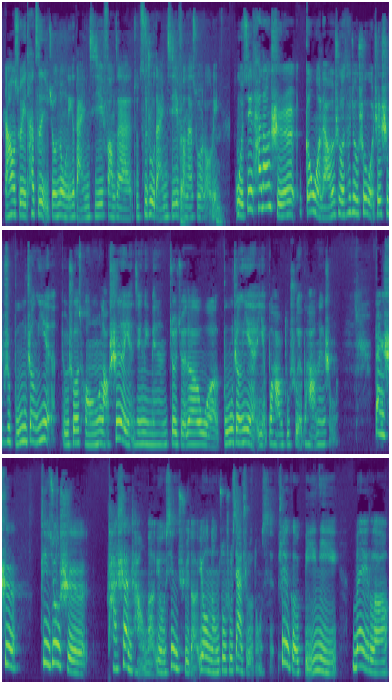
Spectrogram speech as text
然后所以他自己就弄了一个打印机，放在就自助打印机放在宿舍楼里。我记得他当时跟我聊的时候，他就说我这是不是不务正业？比如说从老师的眼睛里面就觉得我不务正业，也不好好读书，也不好好那个什么。但是这就是他擅长的、有兴趣的，又能做出价值的东西。这个比你为了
